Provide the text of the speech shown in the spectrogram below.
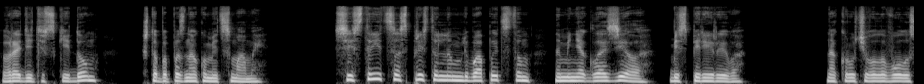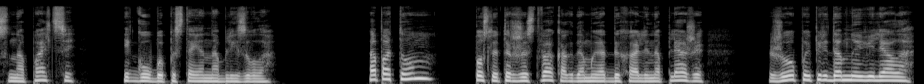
в родительский дом, чтобы познакомить с мамой, сестрица с пристальным любопытством на меня глазела без перерыва, накручивала волосы на пальцы и губы постоянно облизывала. А потом, после торжества, когда мы отдыхали на пляже, жопой передо мной виляла,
